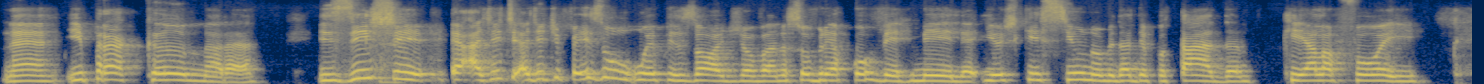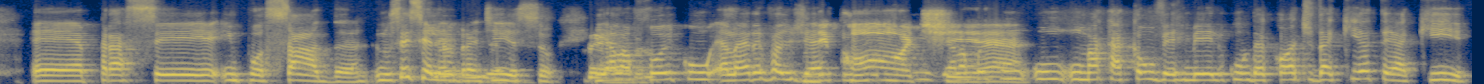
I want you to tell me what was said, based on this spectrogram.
né? Ir para a Câmara. Existe. É, a gente, a gente fez um, um episódio, Giovana, sobre a cor vermelha, e eu esqueci o nome da deputada, que ela foi é, para ser empossada. Não sei se você lembra disso. Lembro. E ela foi com. Ela era evangélica. Decote. Ela foi é. com um, um, macacão vermelho, com um decote daqui até aqui.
